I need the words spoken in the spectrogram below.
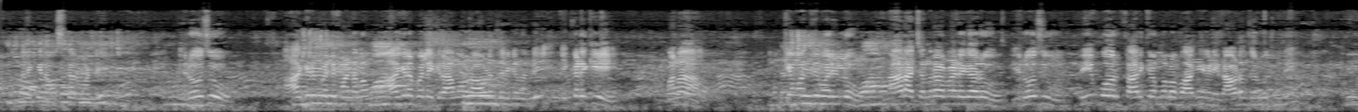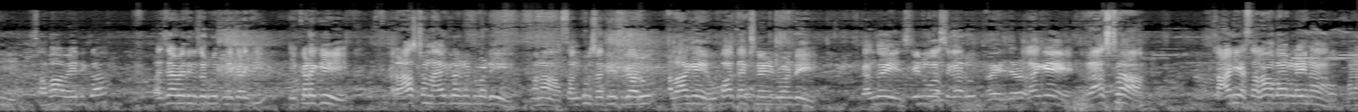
అందరికీ నమస్కారం అండి. ఈరోజు ఆగిరపల్లి మండలం ఆగిరపల్లి గ్రామం రావడం జరిగిందండి. ఇక్కడికి మన ముఖ్యమంత్రి వర్యులు నారా చంద్రబాబు నాయుడు గారు ఈరోజు పీ ఫోర్ కార్యక్రమంలో భాగంగా ఇక్కడికి రావడం జరుగుతుంది. ఈ సభా వేదిక ప్రజావేదిక జరుగుతుంది ఇక్కడికి. ఇక్కడికి రాష్ట్ర నాయకులైనటువంటి మన సంకుల్ సతీష్ గారు అలాగే ఉపాధ్యక్షులైనటువంటి గంగయ్య శ్రీనివాస్ గారు అలాగే రాష్ట్ర కార్య సలహాదారులైన మన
